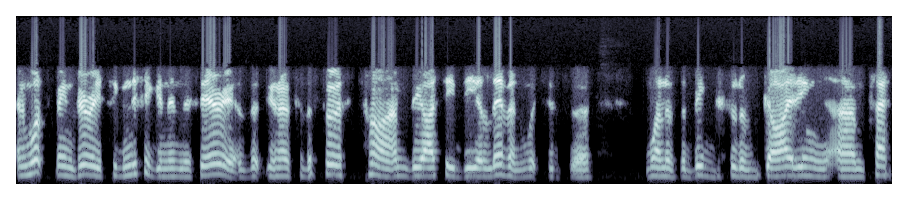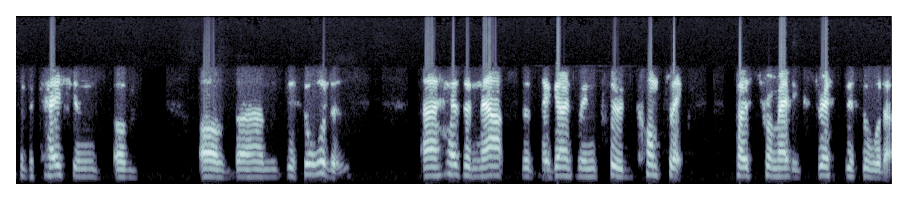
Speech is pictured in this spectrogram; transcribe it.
And what's been very significant in this area is that, you know, for the first time, the ICD 11, which is the, one of the big sort of guiding um, classifications of, of um, disorders, uh, has announced that they're going to include complex post traumatic stress disorder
